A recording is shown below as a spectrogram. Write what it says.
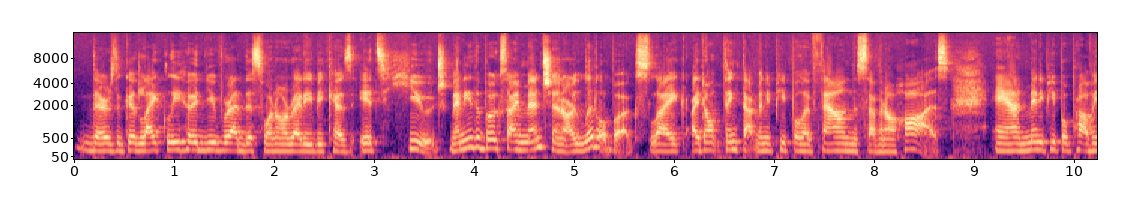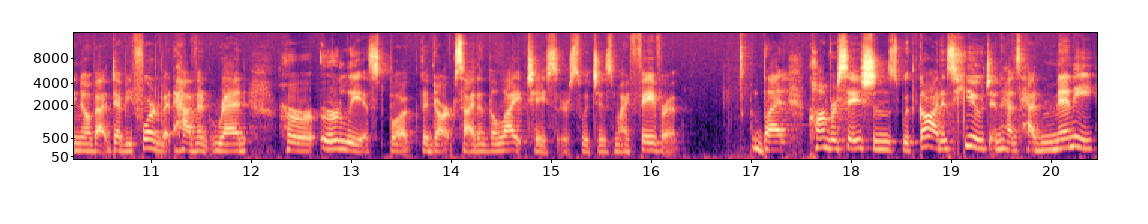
there's a good likelihood you've read this one already because it's huge. Many of the books I mention are little books. Like, I don't think that many people have found the Seven Ahas. And many people probably know about Debbie Ford, but haven't read her earliest book, The Dark Side of the Light Chasers, which is my favorite. But Conversations with God is huge and has had many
